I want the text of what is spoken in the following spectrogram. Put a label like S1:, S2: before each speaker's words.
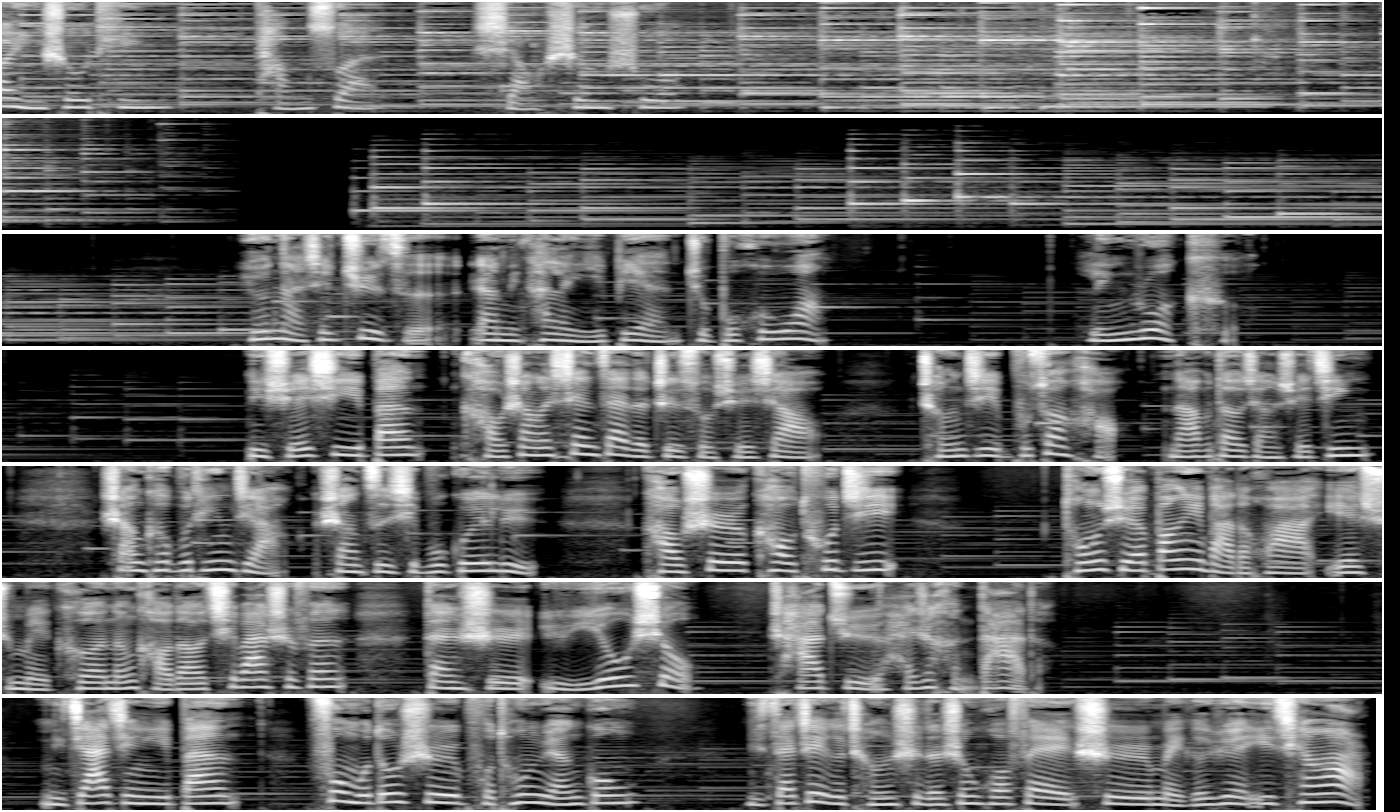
S1: 欢迎收听糖蒜小声说。有哪些句子让你看了一遍就不会忘？林若可。你学习一般，考上了现在的这所学校，成绩不算好，拿不到奖学金。上课不听讲，上自习不规律，考试靠突击。同学帮一把的话，也许每科能考到七八十分，但是与优秀差距还是很大的。你家境一般，父母都是普通员工，你在这个城市的生活费是每个月一千二，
